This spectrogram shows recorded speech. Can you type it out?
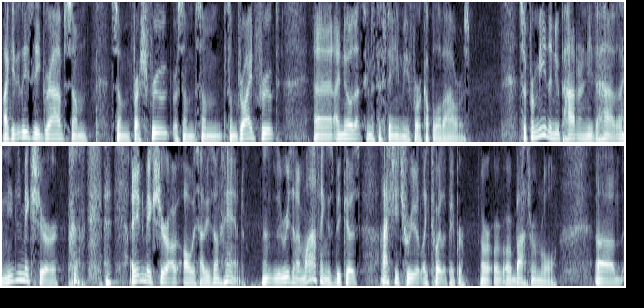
I could easily grab some some fresh fruit or some some some dried fruit, and I know that's going to sustain me for a couple of hours. So for me, the new pattern I need to have, I need to make sure, I need to make sure I always have these on hand. And the reason I'm laughing is because I actually treat it like toilet paper or, or, or bathroom roll. Um,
